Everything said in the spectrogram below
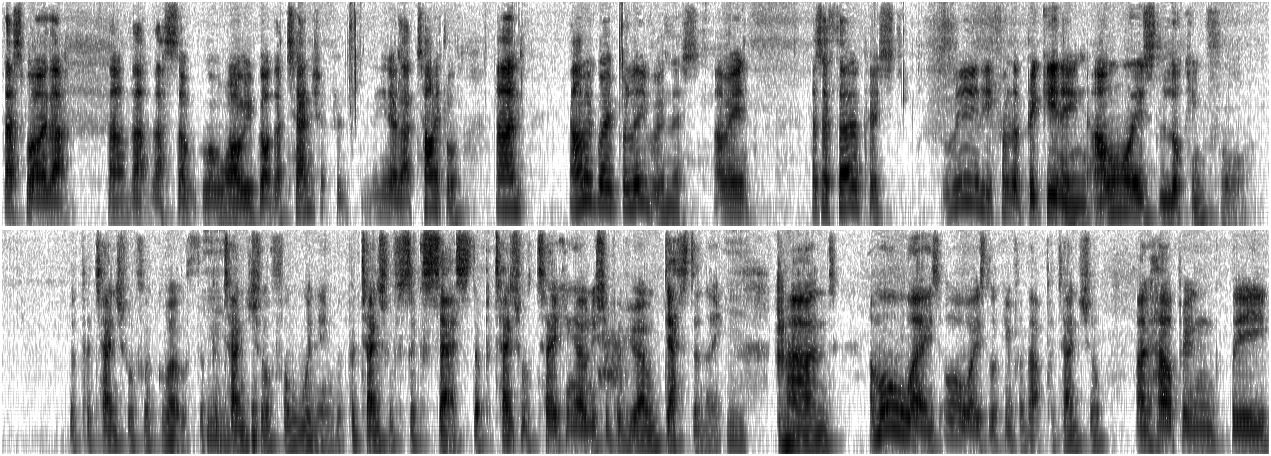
that's why that that, that that's why we've got the tension, you know, that title. And I'm a great believer in this. I mean, as a therapist, really from the beginning, I'm always looking for the potential for growth, the hmm. potential for winning, the potential for success, the potential for taking ownership of your own destiny. Hmm. Hmm. And I'm always, always looking for that potential and helping the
